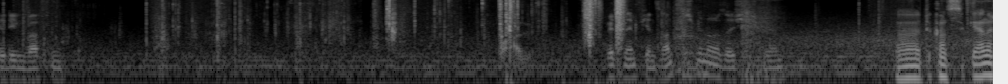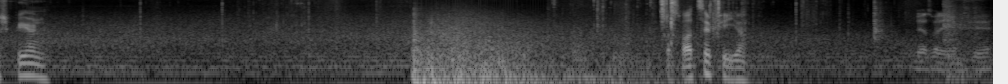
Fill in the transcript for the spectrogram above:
Ledigen Waffen. Boah, willst du einen M24 spielen oder soll ich Äh, du kannst gerne spielen. Das war C4. Ja, das war die EMP.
